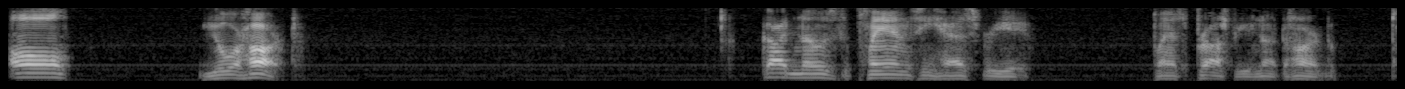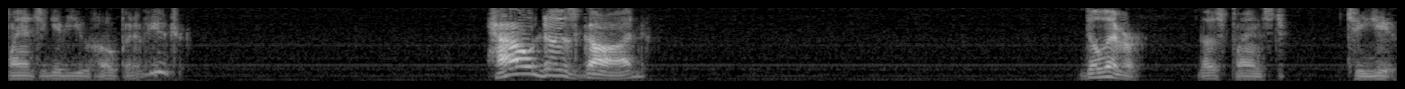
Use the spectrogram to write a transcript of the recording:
all your heart. God knows the plans He has for you. Plans to prosper you, not to harm, but plans to give you hope and a future. How does God deliver those plans to, to you?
